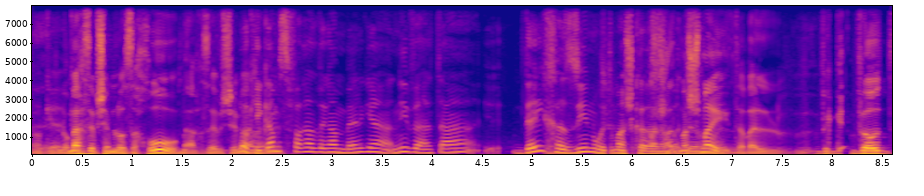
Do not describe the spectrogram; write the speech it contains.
אוקיי. לא מאכזב שהם לא זכו, מאכזב שהם... לא, כי גם ספרד וגם בלגיה, אני ואתה די חזינו את מה שקרה. חד משמעית. אבל... ו- ועוד...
